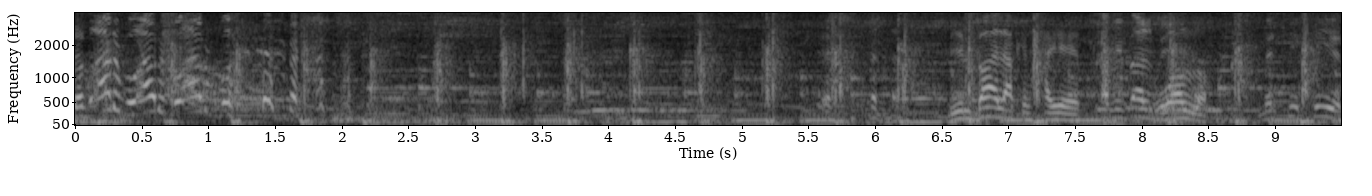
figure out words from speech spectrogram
طب قربوا قربوا قربوا بيلبق لك الحياة. حبيب قلبي والله. ميرسي كثير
